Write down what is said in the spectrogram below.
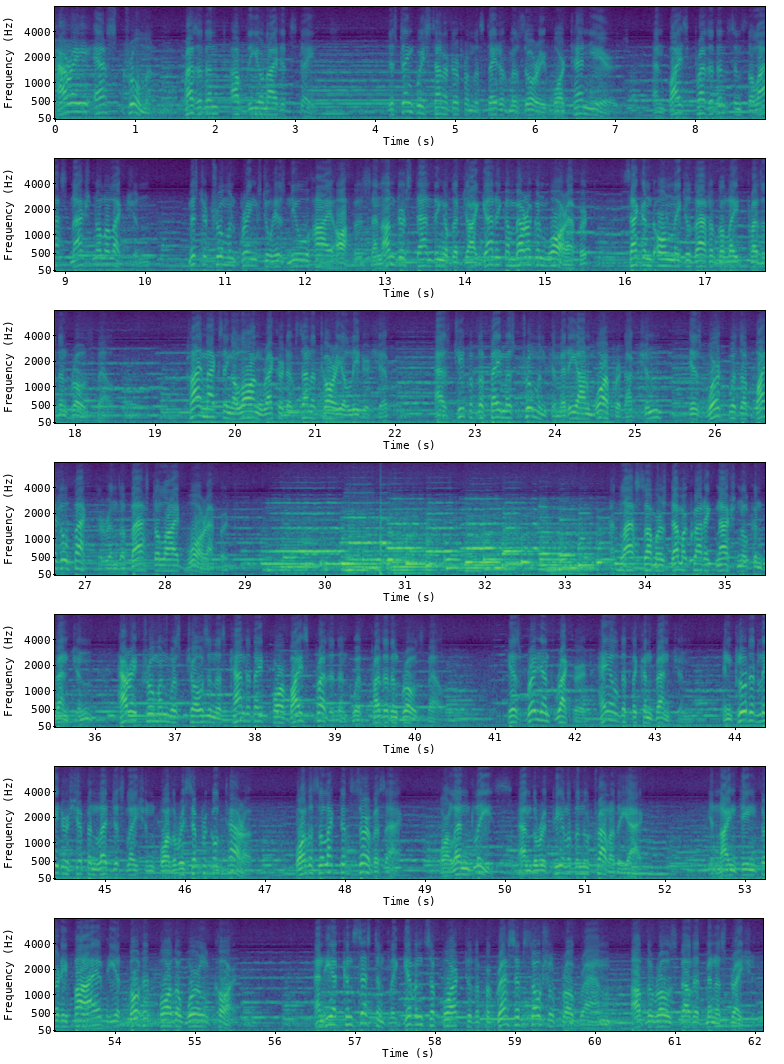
Harry S. Truman, President of the United States. Distinguished Senator from the state of Missouri for 10 years and Vice President since the last national election, Mr. Truman brings to his new high office an understanding of the gigantic American war effort, second only to that of the late President Roosevelt. Climaxing a long record of senatorial leadership, as chief of the famous Truman Committee on War Production, his work was a vital factor in the vast Allied war effort. At last summer's Democratic National Convention, Harry Truman was chosen as candidate for vice president with President Roosevelt. His brilliant record, hailed at the convention, included leadership in legislation for the reciprocal tariff, for the Selective Service Act, for Lend-Lease, and the repeal of the Neutrality Act. In 1935, he had voted for the World Court and he had consistently given support to the progressive social program of the Roosevelt administration.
